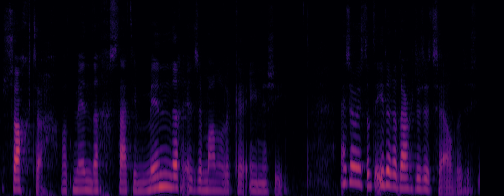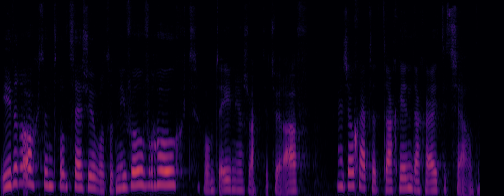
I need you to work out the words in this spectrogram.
zachter, wat minder, staat hij minder in zijn mannelijke energie. En zo is dat iedere dag dus hetzelfde. Dus iedere ochtend rond 6 uur wordt het niveau verhoogd. Rond 1 uur zwakt het weer af. En zo gaat het dag in, dag uit hetzelfde.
